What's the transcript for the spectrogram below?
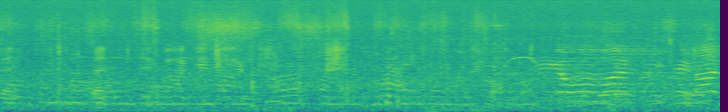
Ben. Here you go, one, one. Say bud.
